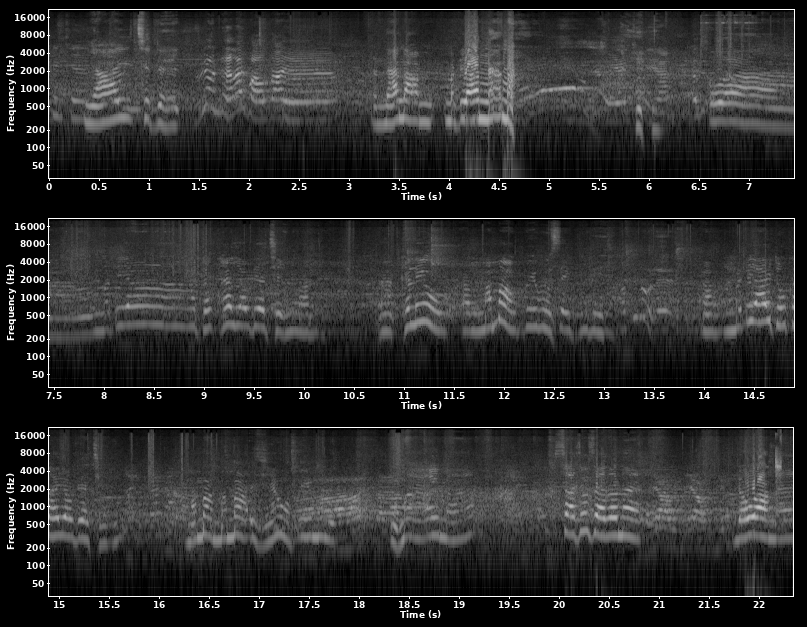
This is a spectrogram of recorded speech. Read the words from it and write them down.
ချစ်တယ်အများကြီးချစ်တယ်မင်းတို့နန်းလိုက်ပါဦးသားရဲ့နာနာမတရားနာနာရက်ချစ်ရဟိုဟာမတရားဒုက္ခရောက်တဲ့ချိန်မှာက လေးကိုမမကိုပေးဖို့စိတ်ကြီးလေးဘာဖြစ်လို့လဲမတရားဒုက္ခရောက်တဲ့ချိန်မမမမအရင်ကိုပေးမလို့မမအဲ့မှာစာချုပ်စာတော့နဲ့လောက်ရမယ်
